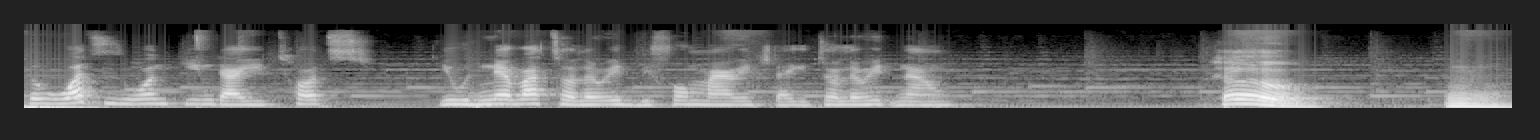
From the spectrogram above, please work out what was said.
So, what is one thing that you thought you would never tolerate before marriage that you tolerate now? Oh. Mm.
